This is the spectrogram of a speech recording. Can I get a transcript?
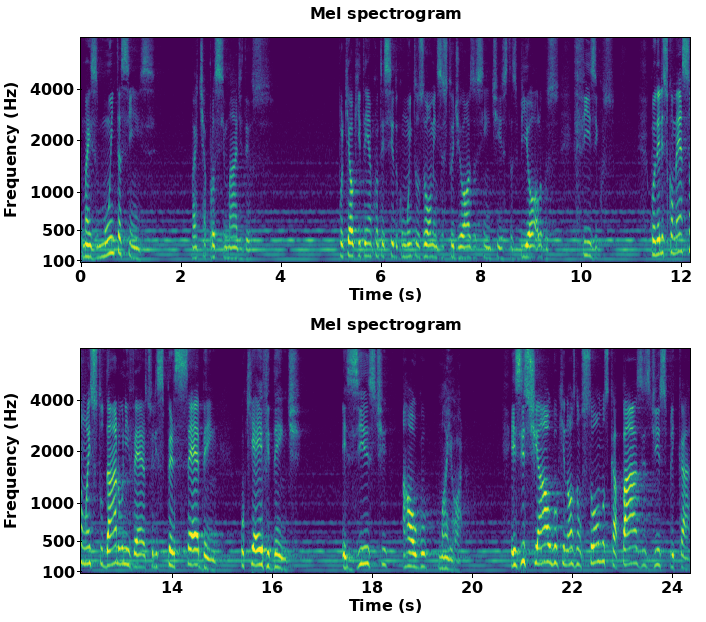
Mas muita ciência vai te aproximar de Deus. Porque é o que tem acontecido com muitos homens estudiosos, cientistas, biólogos, físicos. Quando eles começam a estudar o universo, eles percebem o que é evidente: existe algo maior. Existe algo que nós não somos capazes de explicar.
